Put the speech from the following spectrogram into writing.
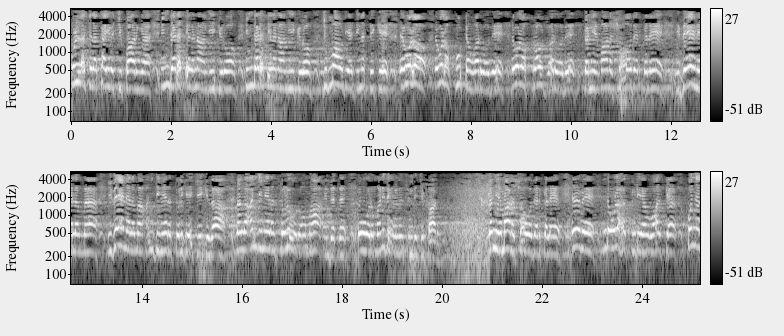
உள்ளத்துல கை வச்சு பாருங்க. இந்த இடத்துல நாங்க ஈக்கிறோம் இந்த இடத்துல நாங்க ஈக்கிறோம் ஜும்மாவுடைய தினத்துக்கு எவ்வளவு எவ்வளவு கூட்டம் வருவது எவ்வளவு க்ரௌட் வருவது. கண்ணியமான சகோதரர்களே இதே நிலைமை இதே நிலைமை அஞ்சு நேரம் தொழுகை கீக்குதா நாங்க அஞ்சு நேரம் தொழுகிறோமா? என்றது ஒவ்வொரு மனிதர்களும் சிந்திச்சு பாருங்க. கண்ணியமான சகோதரர்களே. எனவே இந்த உலகத்துடைய வாழ்க்கை கொஞ்ச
